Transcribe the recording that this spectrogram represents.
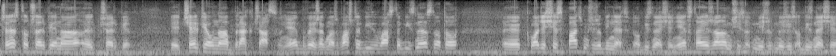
często czerpie na, y, czerpie, y, cierpiał na brak czasu, nie? Bo wiesz, jak masz własny, własny biznes, no to kładzie się spać, myślisz o, biznes, o biznesie, nie? Wstajesz rano, myślisz, myślisz o biznesie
